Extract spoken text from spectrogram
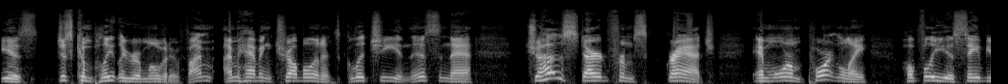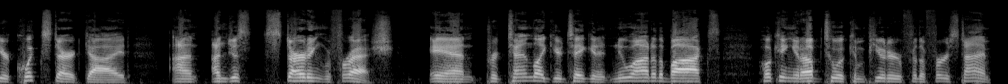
is just completely remove it. If I'm I'm having trouble and it's glitchy and this and that, just start from scratch. And more importantly, hopefully you save your quick start guide on on just starting fresh and pretend like you're taking it new out of the box, hooking it up to a computer for the first time,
